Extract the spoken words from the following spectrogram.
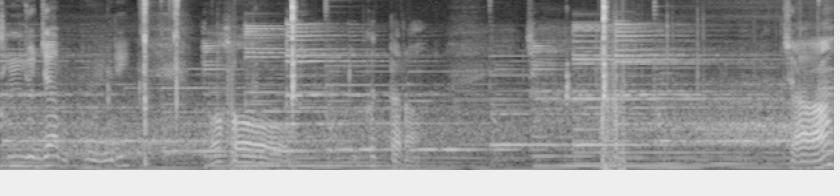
생존자 목표율이 어허 똑같더라. 자, 자.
